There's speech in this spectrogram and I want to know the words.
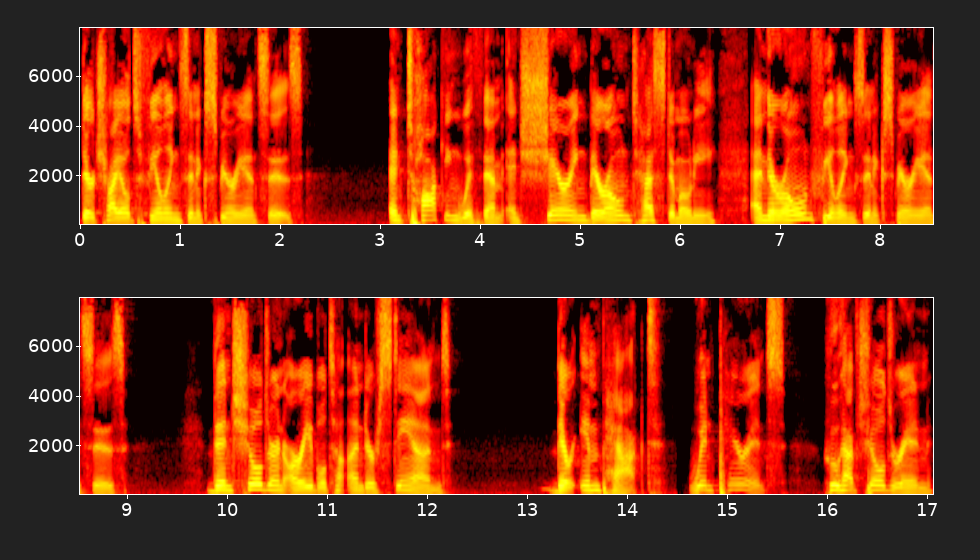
their child's feelings and experiences and talking with them and sharing their own testimony and their own feelings and experiences, then children are able to understand their impact. When parents who have children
